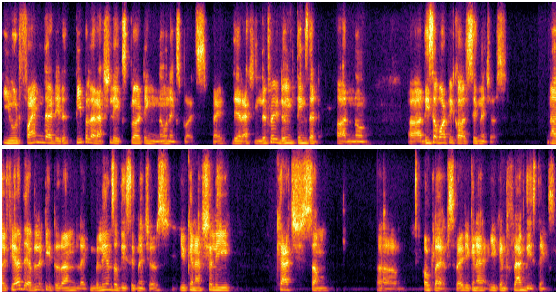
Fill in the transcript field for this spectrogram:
you would find that it, people are actually exploiting known exploits, right? They're actually literally doing things that are known. Uh, these are what we call signatures. Now, if you had the ability to run like millions of these signatures, you can actually catch some um, outliers, right? You can you can flag these things.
